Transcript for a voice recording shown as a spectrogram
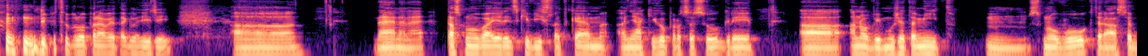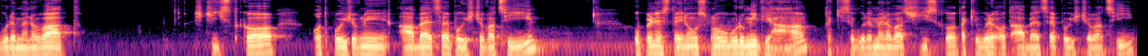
kdyby to bylo právě takhle, Jiří. Uh, ne, ne, ne. Ta smlouva je vždycky výsledkem nějakého procesu, kdy uh, ano, vy můžete mít mm, smlouvu, která se bude jmenovat štístko od pojišťovny ABC pojišťovací. Úplně stejnou smlouvu budu mít já, taky se bude jmenovat štístko, taky bude od ABC pojišťovací,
